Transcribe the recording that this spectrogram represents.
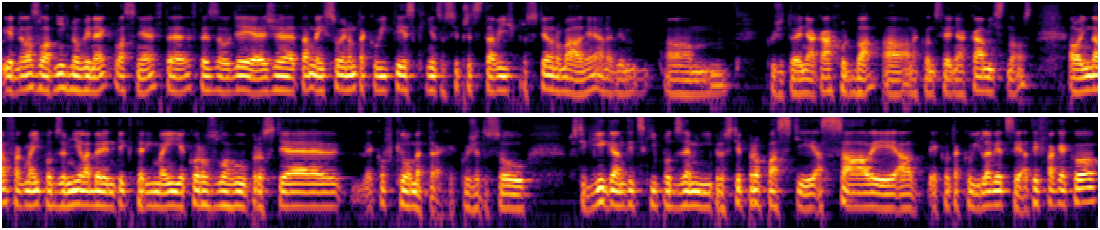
jedna z hlavních novinek vlastně v té, v té Zeldě je, že tam nejsou jenom takový ty jeskyně, co si představíš prostě normálně, já nevím, um, že to je nějaká chodba a na konci je nějaká místnost, ale oni tam fakt mají podzemní labirinty, které mají jako rozlohu prostě jako v kilometrech, jakože to jsou prostě gigantický podzemní prostě propasti a sály a jako takovýhle věci. A ty fakt jako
